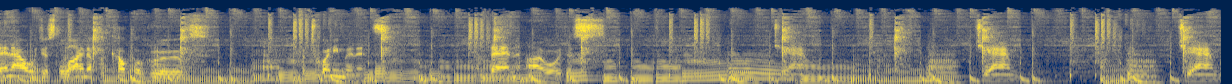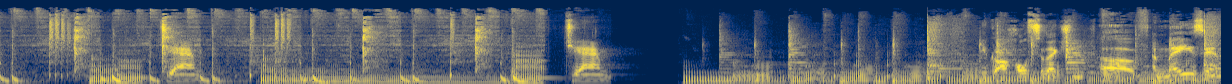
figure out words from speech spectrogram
Then I will just line up a couple grooves for 20 minutes and then I will just jam, jam, jam, jam, jam. You've got a whole selection of amazing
